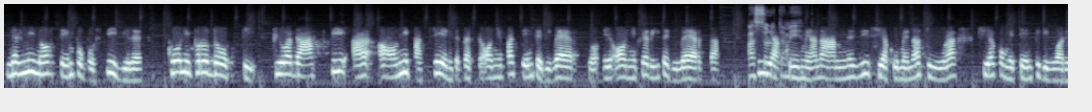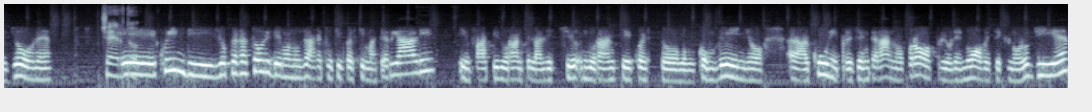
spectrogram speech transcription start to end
nel minor tempo possibile con i prodotti più adatti a, a ogni paziente, perché ogni paziente è diverso e ogni ferita è diversa sia come anamnesi, sia come natura, sia come tempi di guarigione. Certo. E quindi gli operatori devono usare tutti questi materiali infatti durante, lezio- durante questo convegno eh, alcuni presenteranno proprio le nuove tecnologie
